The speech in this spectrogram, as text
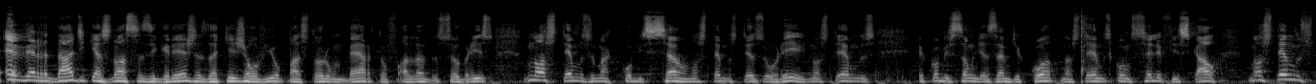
É verdade que as nossas igrejas, aqui já ouvi o pastor Humberto falando sobre isso, nós temos uma comissão, nós temos tesoureiro, nós temos comissão de exame de contas, nós temos conselho fiscal, nós temos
